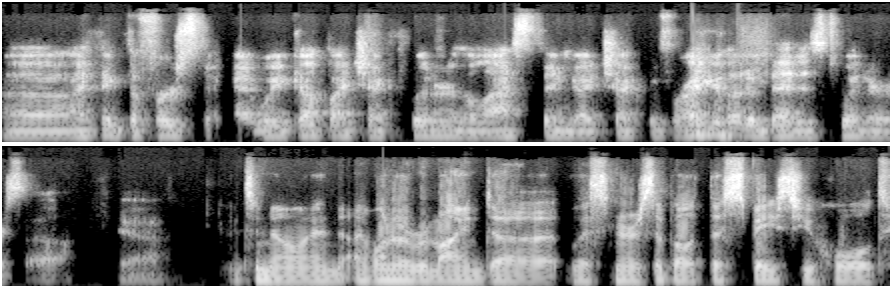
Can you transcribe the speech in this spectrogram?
Uh, I think the first thing I wake up, I check Twitter. The last thing I check before I go to bed is Twitter. So, yeah. Good to know. And I want to remind uh, listeners about the space you hold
